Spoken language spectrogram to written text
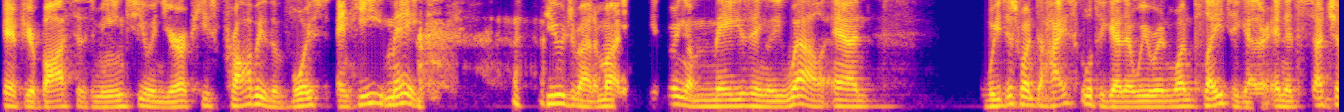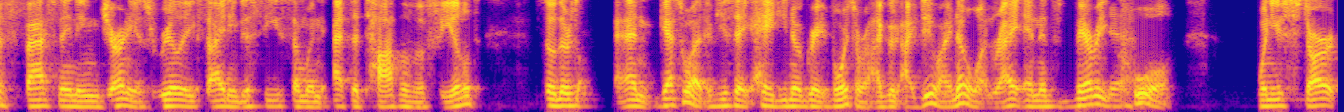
if your boss is mean to you in Europe, he's probably the voice and he makes huge amount of money. He's doing amazingly well. And we just went to high school together. We were in one play together and it's such a fascinating journey. It's really exciting to see someone at the top of a field. So there's, and guess what? If you say, Hey, do you know great voiceover? I, I do. I know one, right? And it's very yeah. cool when you start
